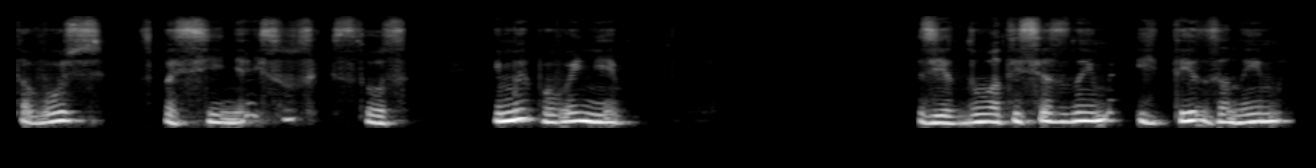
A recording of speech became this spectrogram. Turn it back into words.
та вождь спасіння Ісус Христос, і ми повинні з'єднуватися з Ним, йти за Ним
